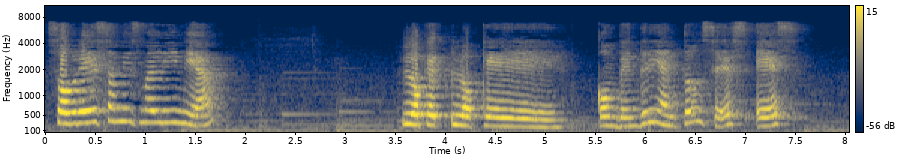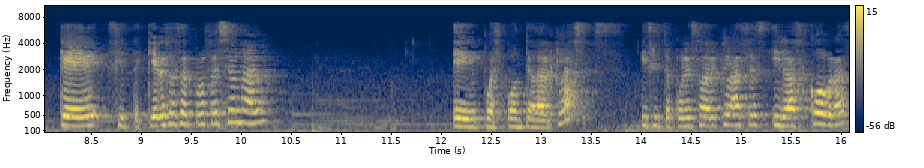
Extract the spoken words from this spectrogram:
sobre esa misma línea, lo que, lo que convendría entonces es que si te quieres hacer profesional, eh, pues ponte a dar clases. Y si te pones a dar clases y las cobras,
